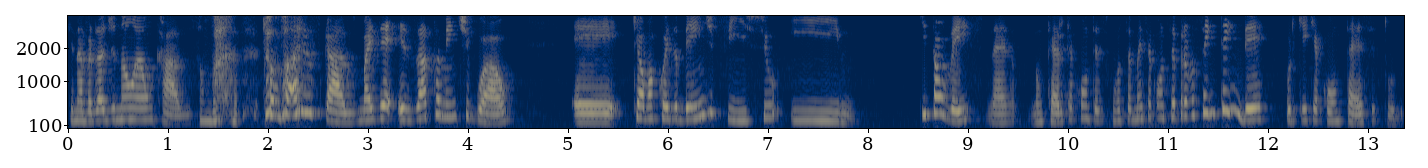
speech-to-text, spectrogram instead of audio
que na verdade não é um caso, são, são vários casos, mas é exatamente igual, é, que é uma coisa bem difícil e que talvez, né, não quero que aconteça com você, mas se acontecer para você entender por que que acontece tudo.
